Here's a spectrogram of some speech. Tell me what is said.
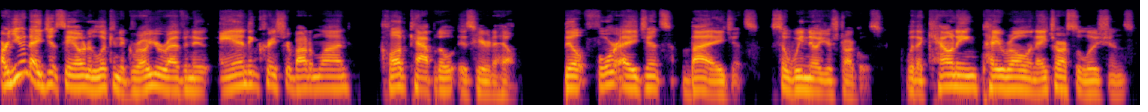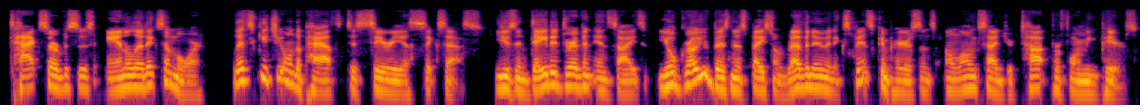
Are you an agency owner looking to grow your revenue and increase your bottom line? Club Capital is here to help. Built for agents by agents, so we know your struggles. With accounting, payroll, and HR solutions, tax services, analytics, and more, Let's get you on the path to serious success. Using data driven insights, you'll grow your business based on revenue and expense comparisons alongside your top performing peers.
